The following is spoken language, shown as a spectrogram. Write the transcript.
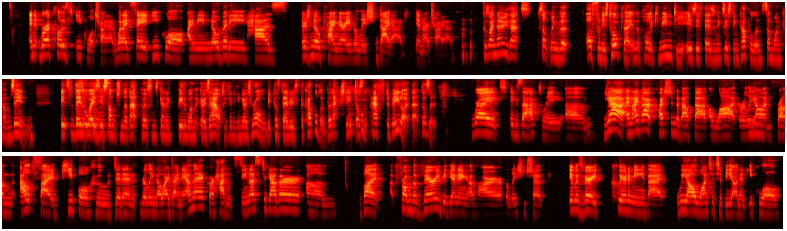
and we're a closed equal triad. When i say equal i mean nobody has there's no primary relation dyad in our triad. Because i know that's something that often is talked about in the poly community is if there's an existing couple and someone comes in it's there's always the mm-hmm. assumption that that person's going to be the one that goes out if anything goes wrong because there is the coupledom but actually it doesn't have to be like that does it? Right exactly. Um, yeah and i got questioned about that a lot early mm. on from outside people who didn't really know our dynamic or hadn't seen us together um, but from the very beginning of our relationship, it was very clear to me that we all wanted to be on an equal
